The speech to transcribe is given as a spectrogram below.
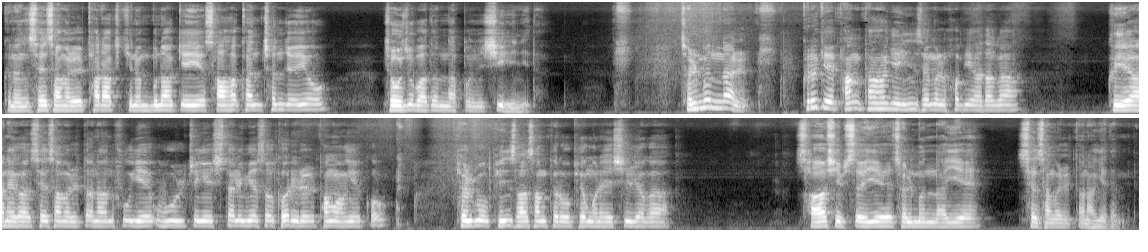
그는 세상을 타락시키는 문학계의 사악한 천재요, 저주받은 나쁜 시인이다. 젊은 날 그렇게 방탕하게 인생을 허비하다가 그의 아내가 세상을 떠난 후에 우울증에 시달리면서 거리를 방황했고 결국 빈사 상태로 병원에 실려가 40세의 젊은 나이에 세상을 떠나게 됩니다.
